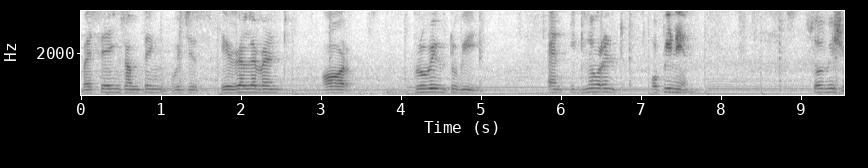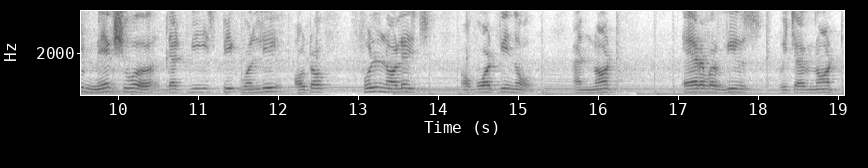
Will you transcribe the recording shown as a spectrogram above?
by saying something which is irrelevant or proving to be an ignorant opinion. So we should make sure that we speak only out of full knowledge of what we know and not air our views which are not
